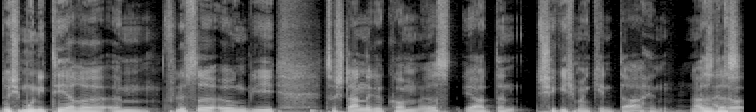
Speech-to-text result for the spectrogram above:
durch monetäre ähm, Flüsse irgendwie zustande gekommen ist. Ja, dann schicke ich mein Kind dahin. Also, das, Also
